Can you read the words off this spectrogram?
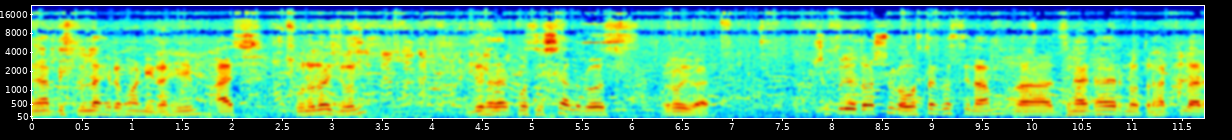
বিসমুল্লাহ রহমান রাহিম। আজ পনেরোই জুন দুই হাজার পঁচিশ সাল রোজ রবিবার। সুপ্রিয় দর্শক অবস্থান করছিলাম ঝিনাইদহের নতুন হাটখোলার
